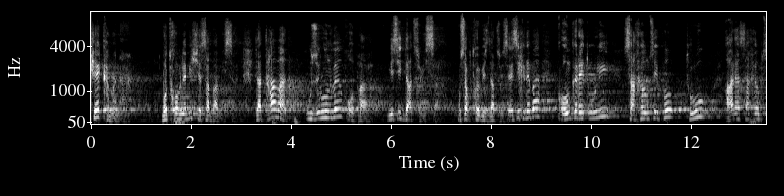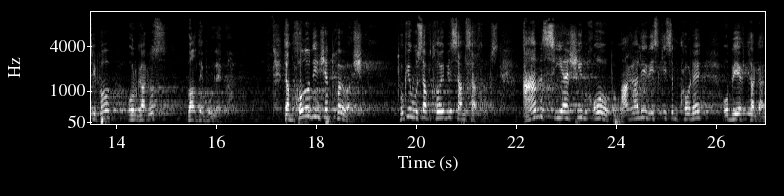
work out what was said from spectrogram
შექმნა მოთხოვნების შესაბამისად და თავად უზრუნველყოფა მისი დაცვისა უსაფრთხოების დაცვის ეს იქნება კონკრეტული სახელმწიფო თუ არასახელმწიფო ორგანოს ვალდებულება. და მხოლოდ იმ შემთხვევაში, თუ კი უსაფრთხოების სამსახურს ამ სიაში მყოფ მაღალი რისკის მქონე ობიექტთაგან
